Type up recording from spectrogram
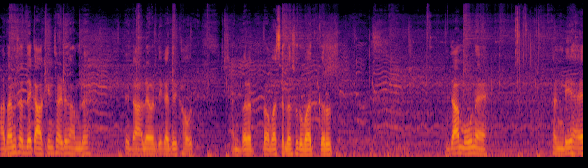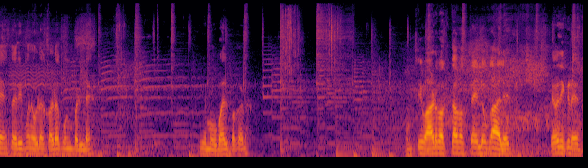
आता मी सध्या काकींसाठी थांबलो आहे ते आल्यावरती काहीतरी खाऊत आणि परत प्रवासाला सुरुवात करूत. जाम ऊन आहे. थंडी आहे तरी पण एवढं कडक ऊन पडलंय. ये मोबाईल पकड। तुमची वाट बघता बघता हे लोक आलेत। तेव्हा तिकडे आहेत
